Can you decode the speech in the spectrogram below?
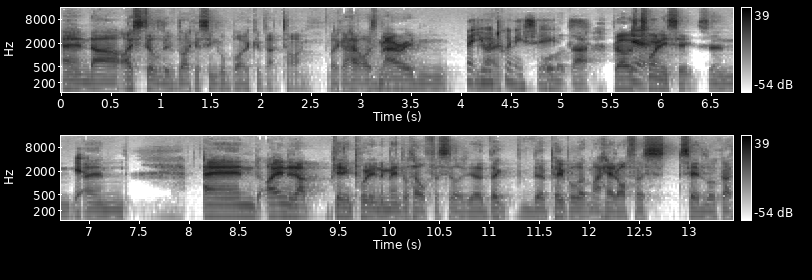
and uh, I still lived like a single bloke at that time. Like I, I was married, and But you were 26. all of that. But I was Yeah. 26, and Yeah. and and I ended up getting put in a mental health facility. The the, the people at my head office said, "Look, I,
